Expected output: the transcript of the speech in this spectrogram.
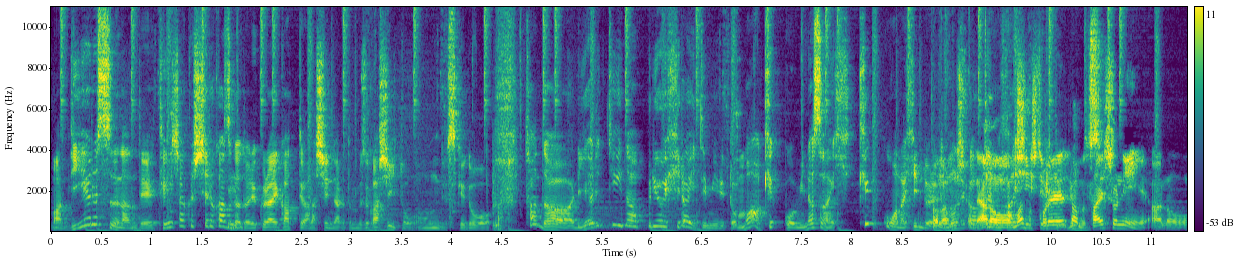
まあ、DL 数なんで定着してる数がどれくらいかっていう話になると難しいと思うんですけどただリアリティのアプリを開いてみるとまあ結構皆さん結構な頻度でそうなんどの時間帯も配信してずこれ多分る人いるんですよ。最初に、あの、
